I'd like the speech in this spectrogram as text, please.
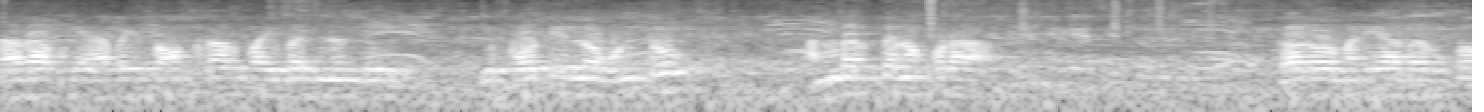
దాదాపు యాభై సంవత్సరాల పైబడి నుండి ఈ పోటీల్లో ఉంటూ అందరితోనూ కూడా గౌరవ మర్యాదలతో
